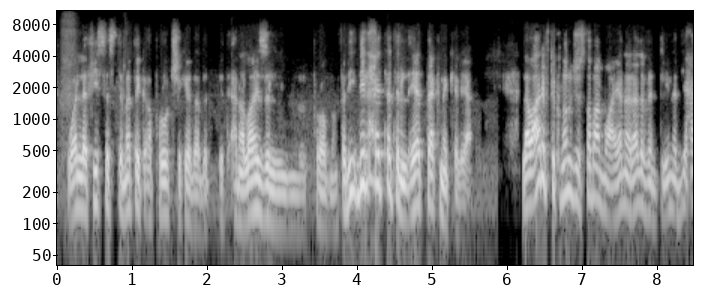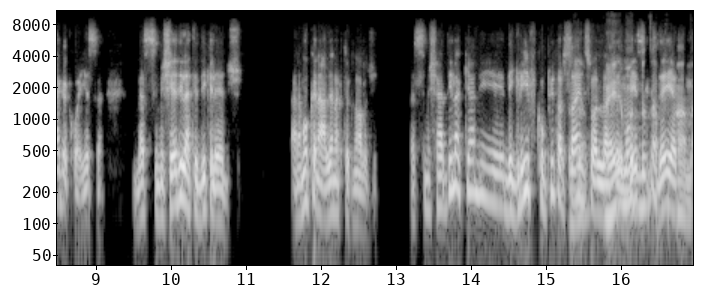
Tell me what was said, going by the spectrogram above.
ولا في systematic approach كده بت analyze ال problem فدي دي الحتة اللي هي ال technical يعني. لو عارف technologies طبعا معينة relevant لينا دي حاجة كويسة. بس مش هي دي اللي هتديك ال edge أنا ممكن أعلمك technology بس مش هدي لك يعني degree في computer science ولا في ديت آه.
